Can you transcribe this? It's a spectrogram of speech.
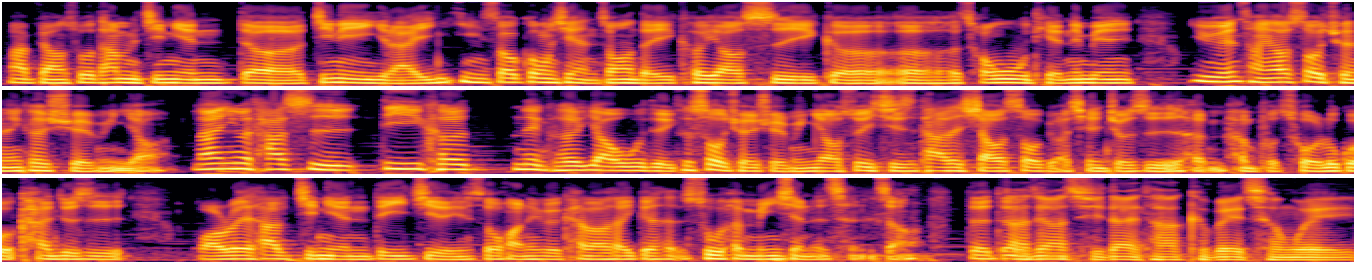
那比方说他们今年的今年以来应收贡献很重要的一颗药是一个呃从武田那边原厂要授权的一颗学名药。那因为它是第一颗那颗药物的一个授权学名药，所以其实它的销售表现就是很很不错。如果看就是宝瑞它今年第一季的营收的话，你会看到它一个很速很明显的成长。对，大家期待它可不可以成为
